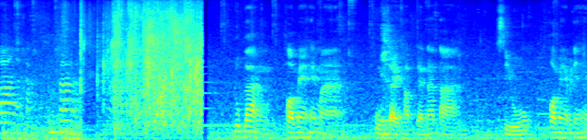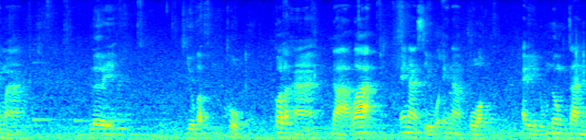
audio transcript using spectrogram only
บ้างอะค่ะขอบคุณค่ะรูปร่างพ่อแม่ให้มาภูมิใจครับ แต่หน้าตาสิว พ่อแม่ไม่ได้ให้มา เลยอยู่กับถูกกลหาด่าว่าไอ้หนาสิวไอ้หนาปวก ไอ้หลุมดวงจันทร์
